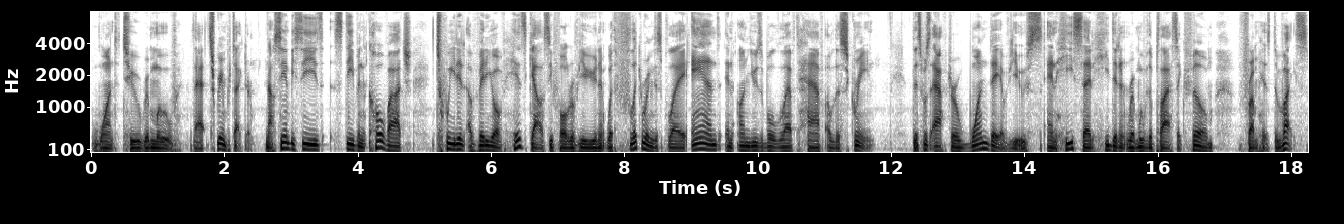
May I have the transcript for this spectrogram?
want to remove that screen protector. Now, CNBC's Stephen Kovach tweeted a video of his Galaxy Fold review unit with flickering display and an unusable left half of the screen. This was after one day of use, and he said he didn't remove the plastic film from his device.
